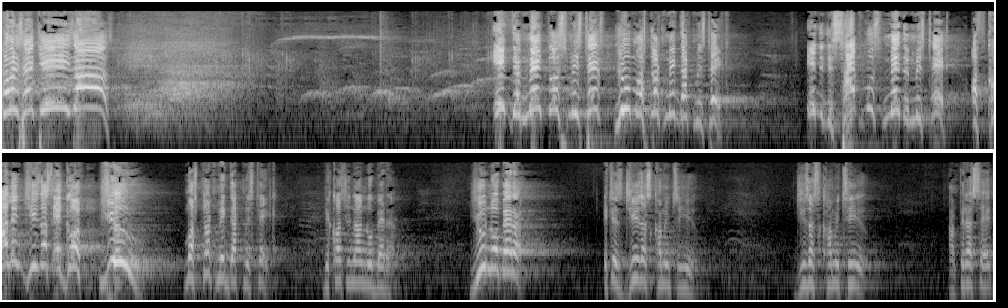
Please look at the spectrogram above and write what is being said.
Somebody say Jesus. If they made those mistakes, you must not make that mistake. If the disciples made the mistake of calling Jesus a God, you must not make that mistake because you now know better. You know better. It is Jesus coming to you. Jesus coming to you. And Peter said,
